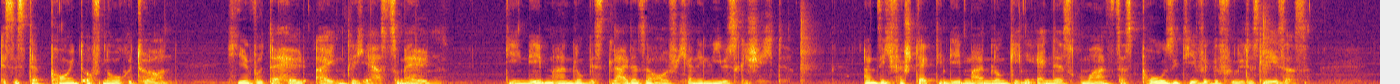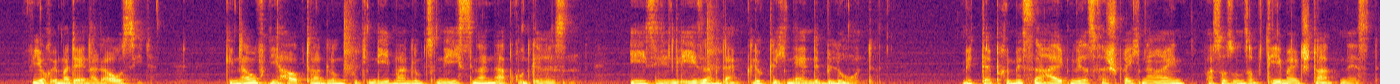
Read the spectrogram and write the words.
Es ist der Point of No Return. Hier wird der Held eigentlich erst zum Helden. Die Nebenhandlung ist leider sehr häufig eine Liebesgeschichte. An sich versteckt die Nebenhandlung gegen Ende des Romans das positive Gefühl des Lesers wie auch immer der Inhalt aussieht. Genau wie die Haupthandlung wird die Nebenhandlung zunächst in einen Abgrund gerissen, ehe sie den Leser mit einem glücklichen Ende belohnt. Mit der Prämisse halten wir das Versprechen ein, was aus unserem Thema entstanden ist.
